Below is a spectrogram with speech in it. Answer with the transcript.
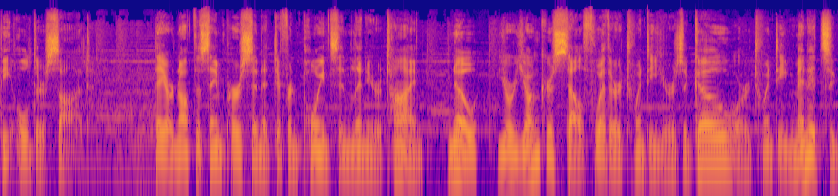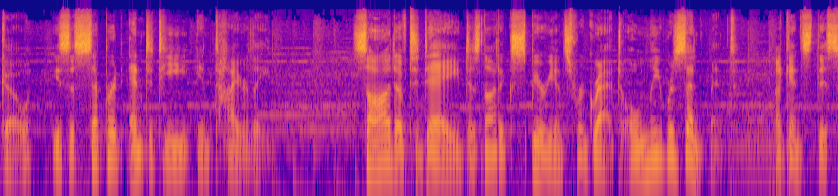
the older Saad. They are not the same person at different points in linear time. No, your younger self, whether 20 years ago or 20 minutes ago, is a separate entity entirely. Saad of today does not experience regret, only resentment against this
